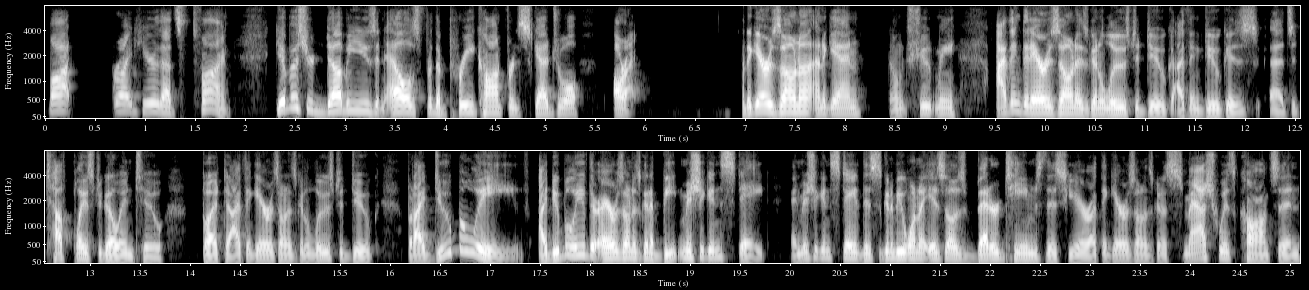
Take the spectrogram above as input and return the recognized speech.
spot right here. That's fine. Give us your W's and L's for the pre conference schedule. All right. I think Arizona, and again, don't shoot me. I think that Arizona is going to lose to Duke. I think Duke is, uh, it's a tough place to go into but I think Arizona is going to lose to Duke. But I do believe, I do believe that Arizona is going to beat Michigan State. And Michigan State, this is going to be one of Izzo's better teams this year. I think Arizona is going to smash Wisconsin.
